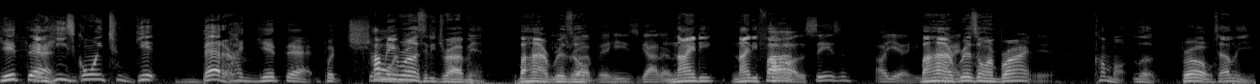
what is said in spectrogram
get that. and he's going to get better. I get that, but How many runs did he drive in behind Rizzo? Drive it. He's got a 90, oh 95 the season. Oh yeah, he- behind nine- Rizzo and Bryant. Yeah. Come on, look. bro? I'm telling you.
